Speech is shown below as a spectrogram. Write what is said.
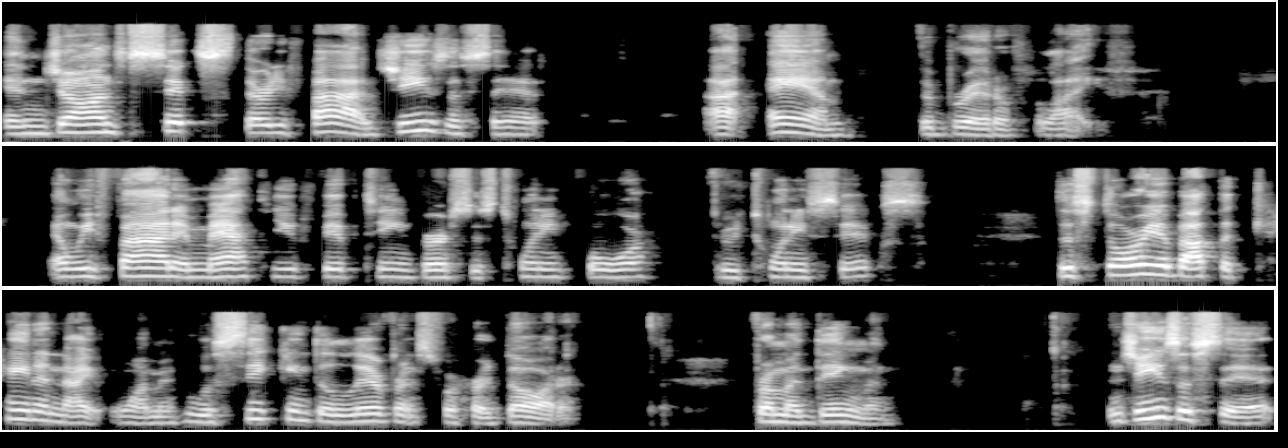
In John 6 35, Jesus said, I am the bread of life. And we find in Matthew 15, verses 24 through 26, the story about the Canaanite woman who was seeking deliverance for her daughter from a demon. Jesus said,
